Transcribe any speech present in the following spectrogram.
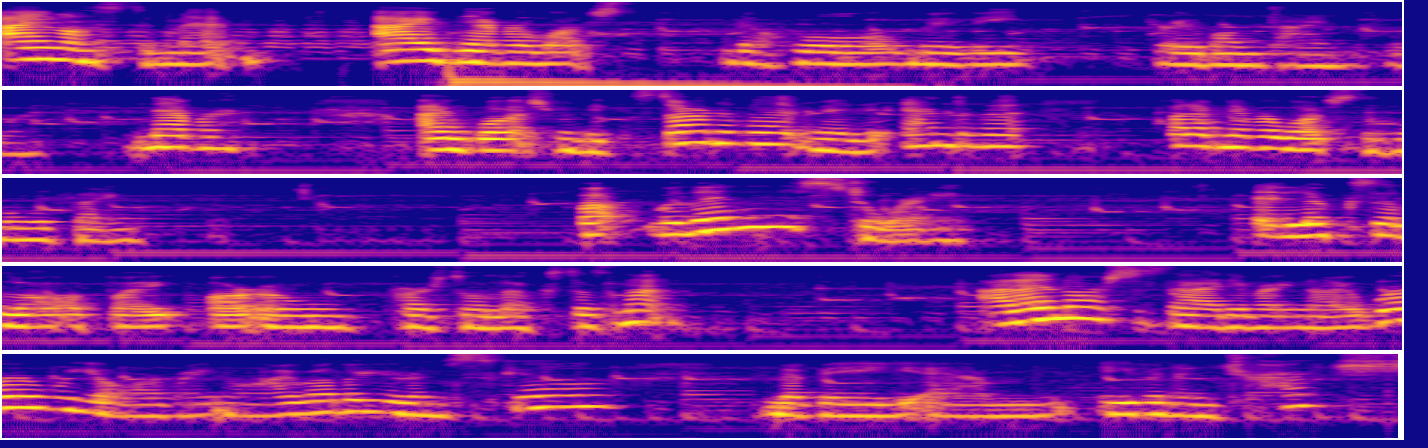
I must admit, I've never watched the whole movie through one time before. Never. I've watched maybe the start of it, maybe the end of it, but I've never watched the whole thing. But within the story, it looks a lot about our own personal looks, doesn't it? And in our society right now, where we are right now, whether you're in school, maybe um, even in church,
